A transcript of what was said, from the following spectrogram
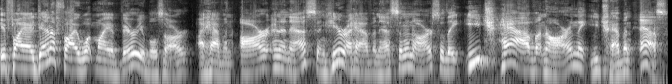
If I identify what my variables are, I have an r and an s. And here I have an s and an r. So they each have an r, and they each have an s.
